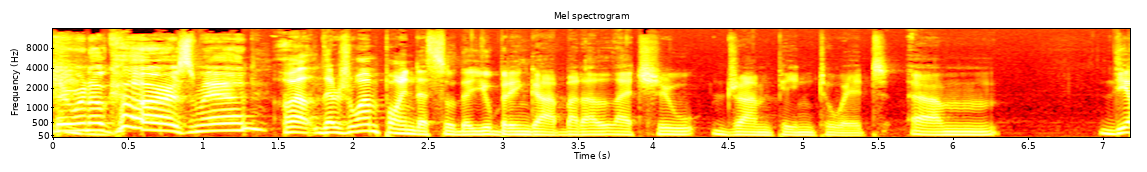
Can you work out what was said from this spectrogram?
There were no cars, man. Well, there's one point that so that you bring up, but I'll let you jump into it. Um, the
